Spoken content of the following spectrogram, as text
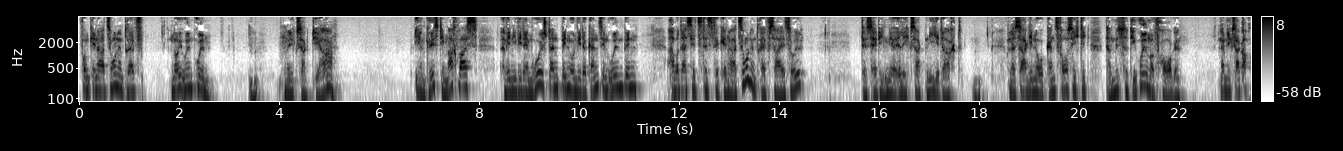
vom Generationentreff Neu-Ulm-Ulm. Mhm. Und ich gesagt, ja, Ihren ich mach was, wenn ich wieder im Ruhestand bin und wieder ganz in Ulm bin. Aber dass jetzt das der Generationentreff sein soll, das hätte ich mir ehrlich gesagt nie gedacht. Und da sage ich noch ganz vorsichtig, da müsst ihr die Ulmer fragen. Dann haben die gesagt, ach,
